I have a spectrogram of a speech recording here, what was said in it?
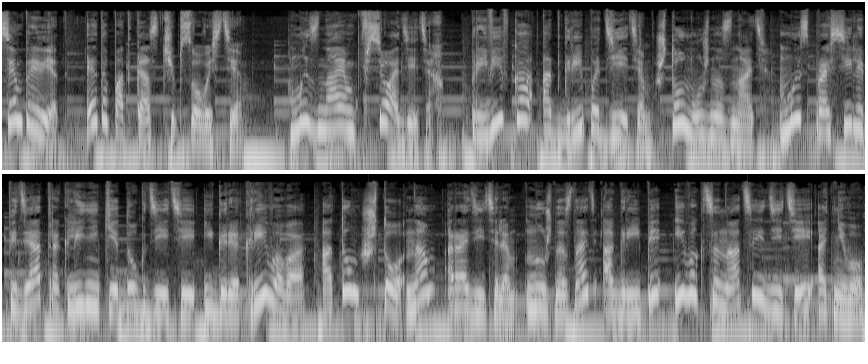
Всем привет! Это подкаст «Чипсовости». Мы знаем все о детях. Прививка от гриппа детям. Что нужно знать? Мы спросили педиатра клиники «Док Дети» Игоря Кривого о том, что нам, родителям, нужно знать о гриппе и вакцинации детей от него.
